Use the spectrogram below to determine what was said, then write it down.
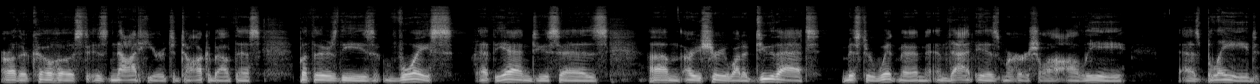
our other co host, is not here to talk about this, but there's these voice at the end who says, um, Are you sure you want to do that, Mr. Whitman? And that is Mahershala Ali as Blade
